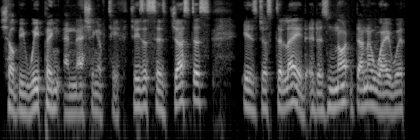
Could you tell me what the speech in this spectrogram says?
shall be weeping and gnashing of teeth. Jesus says justice is just delayed, it is not done away with.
